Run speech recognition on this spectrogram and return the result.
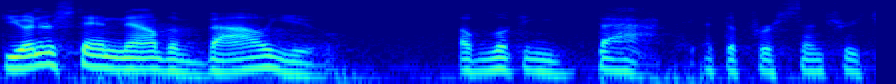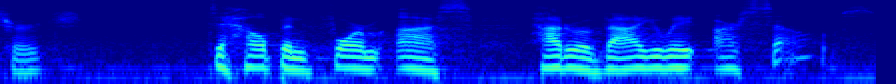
Do you understand now the value of looking back at the first century church to help inform us how to evaluate ourselves?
